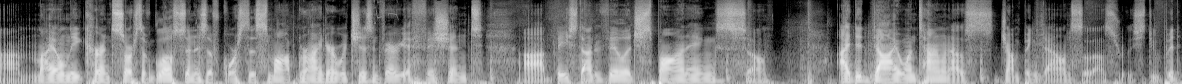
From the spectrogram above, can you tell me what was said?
um, my only current source of glowstone is, of course, this mob grinder, which isn't very efficient uh, based on village spawnings. So I did die one time when I was jumping down, so that was really stupid.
